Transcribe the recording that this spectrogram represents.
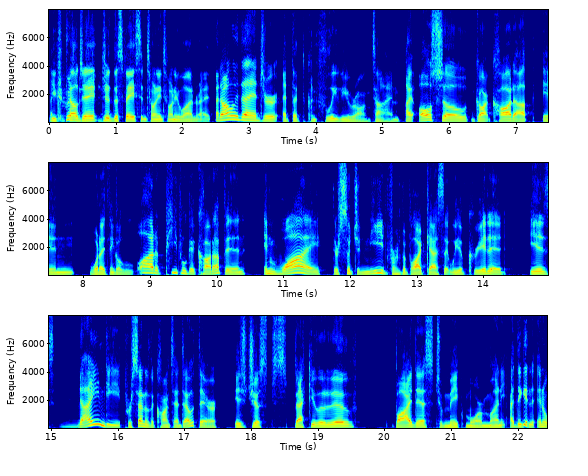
You could tell Jay entered the space in 2021, right? Not only did I enter at the completely wrong time, I also got caught up in what I think a lot of people get caught up in and why there's such a need for the podcast that we have created is 90% of the content out there is just speculative. Buy this to make more money. I think in, in a,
